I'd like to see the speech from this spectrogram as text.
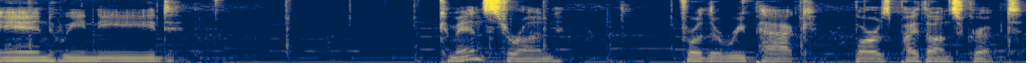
and we need commands to run for the repack bars python script.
